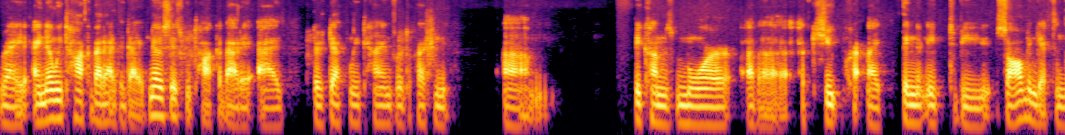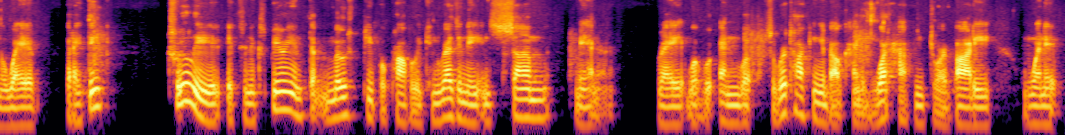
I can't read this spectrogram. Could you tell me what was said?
right? I know we talk about it as a diagnosis. We talk about it as there's definitely times where depression um, becomes more of a acute like thing that needs to be solved and gets in the way of. But I think truly it's an experience that most people probably can resonate in some manner right? What and what, so we're talking about kind of what happens to our body when it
